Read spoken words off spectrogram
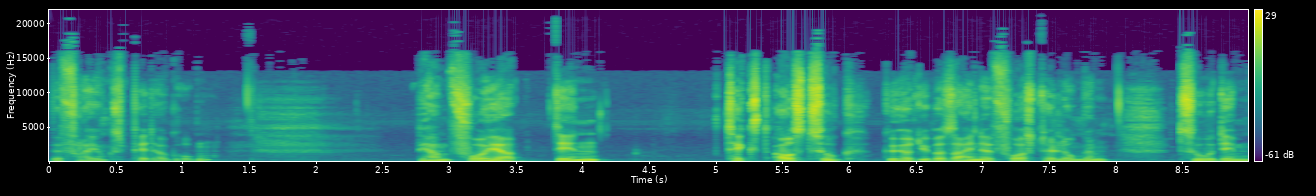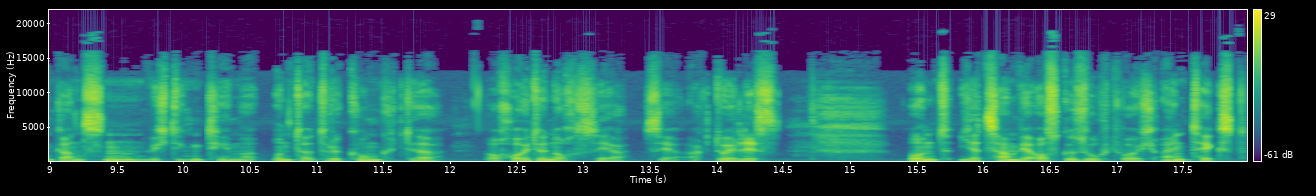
Befreiungspädagogen. Wir haben vorher den Textauszug gehört über seine Vorstellungen zu dem ganzen wichtigen Thema Unterdrückung, der auch heute noch sehr, sehr aktuell ist. Und jetzt haben wir ausgesucht für euch einen Text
